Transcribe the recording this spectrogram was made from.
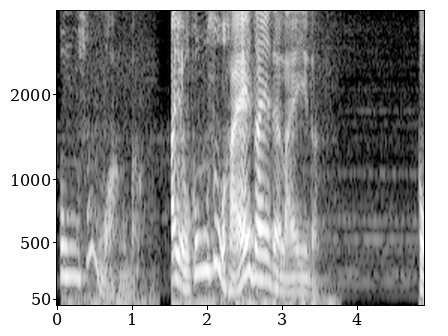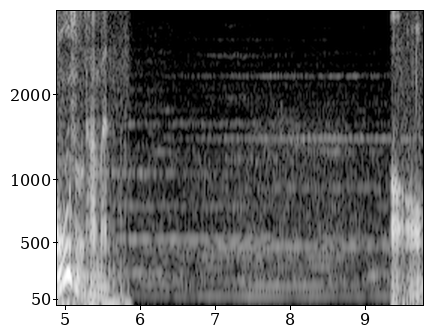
攻速王八，还有攻速还在的，来一个，拱死他们，好。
